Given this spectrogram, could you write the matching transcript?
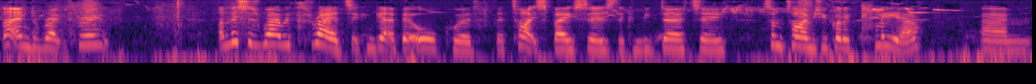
that end of rope through and this is where with threads it can get a bit awkward. They're tight spaces, they can be dirty. Sometimes you've got to clear um,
